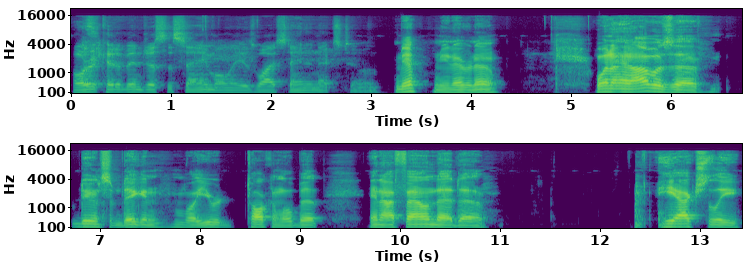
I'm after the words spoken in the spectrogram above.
Or it could have been just the same, only his wife standing next to him. Yeah, you never know. When and I was uh, doing some digging while you were talking a little bit, and I found that uh, he actually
